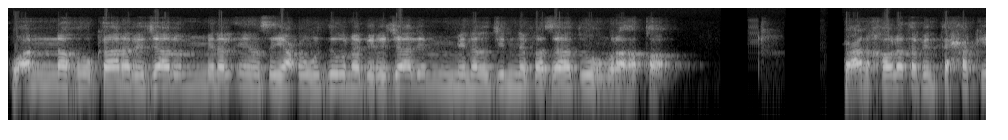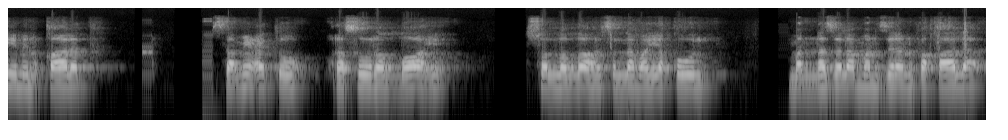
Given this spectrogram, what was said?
وأنه كان رجال من الإنس يعوذون برجال من الجن فزادوهم رهقا. وعن خولة بنت حكيم قالت سمعت رسول الله صلى الله عليه وسلم يقول من نزل منزلا فقال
